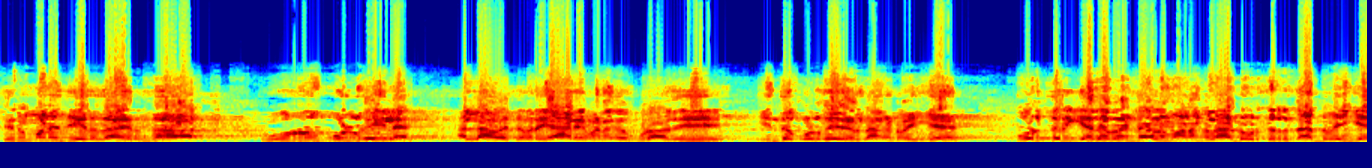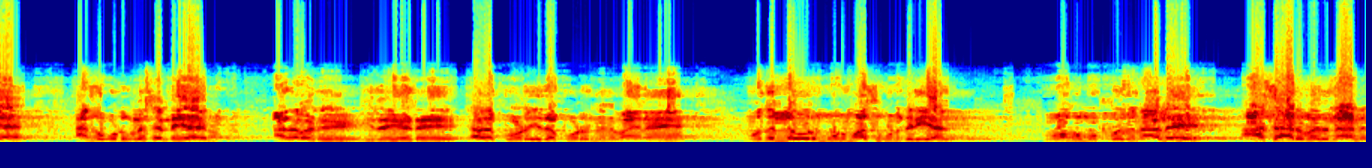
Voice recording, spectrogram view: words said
திருமணம் செய்யறதா இருந்தா ஒரு கொள்கையில அல்லாவை தவிர யாரையும் வணங்கக்கூடாது. இந்த கொள்கையில் இருந்தாங்கன்னு வைங்க. ஒருத்தர் எதை வேண்டாலும் வணங்கலான்னு ஒருத்தர் இருந்தாருன்னு வைங்க. அங்க வீட்டுக்குள்ள சண்டையாயிரும். அதை எடு இதை எடு அதை போடு இதை போடுன்னு வாங்கினேன் முதல்ல ஒரு மூணு மாசம் கூட தெரியாது. மோகம் முப்பது நாள் ஆசை அறுபது நாள்.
